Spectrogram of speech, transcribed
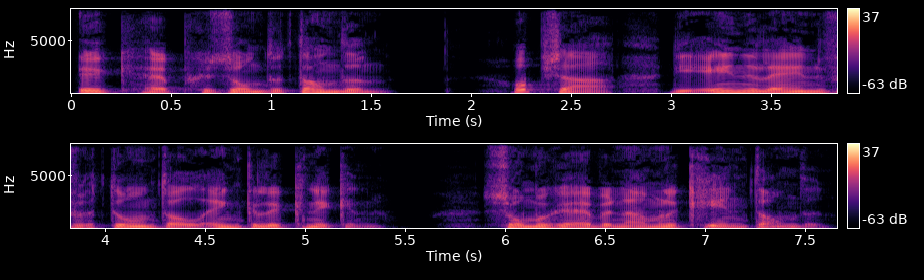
ik heb gezonde tanden. Hopsa, die ene lijn vertoont al enkele knikken. Sommigen hebben namelijk geen tanden.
